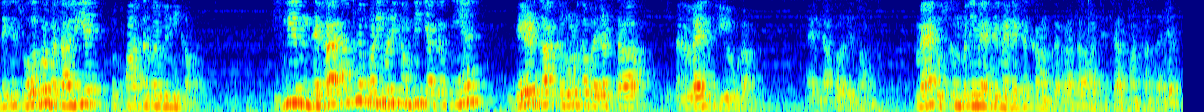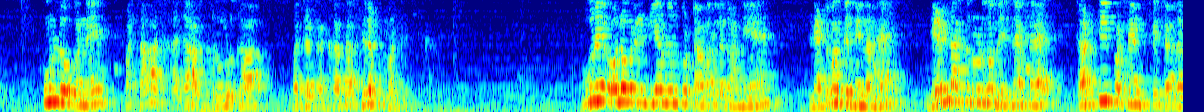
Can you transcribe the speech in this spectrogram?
लेकिन सौ रुपए बचा लिए तो पाँच रुपए भी नहीं कमाए। इसलिए देखा है, आपने बड़ी बड़ी कंपनी क्या करती है? डेढ़ लाख करोड़ का बजट था रिलायंस जियो का। एग्ज़ाम्पल देता हूँ। मैं उस कंपनी में एज ए मैनेजर काम कर रहा था आज से चार पाँच साल पहले। उन लोगों ने पचास हज़ार करोड़ का बजट रखा था सिर्फ़ मार्केटिंग का। पूरे ऑल ओवर इंडिया में उनको टावर लगाने हैं नेटवर्क देना है। डेढ़ लाख करोड़ का बिज़नेस है थर्टी परसेंट से ज़्यादा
